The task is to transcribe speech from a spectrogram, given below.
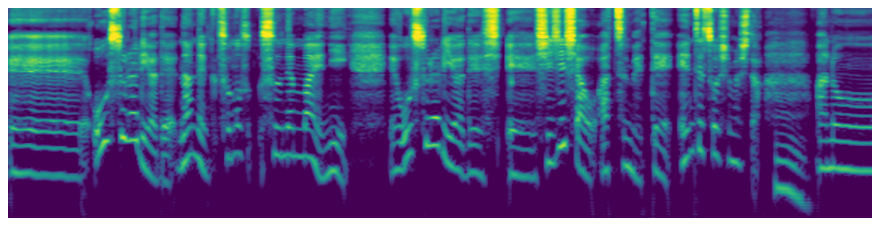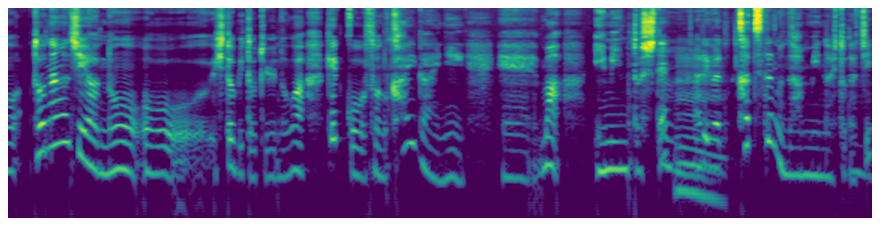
えーオーストラリアで何年その数年前に、えーオーストラリアで、しえー支持者を集めて演説をしました。うんあの東南アジアのお人々というのは結構その海外に、えーまあ、移民として、んあるいはかつての難民の人たち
